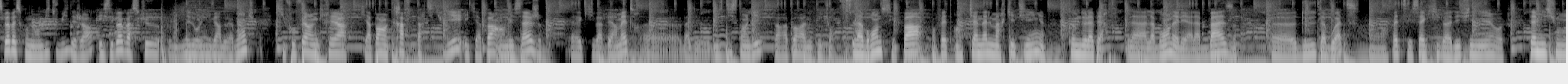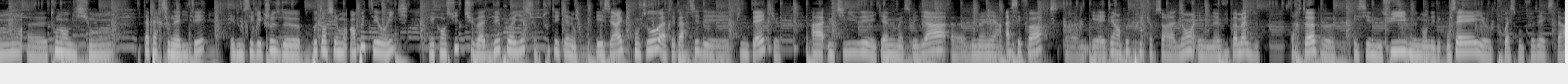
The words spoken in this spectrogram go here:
C'est pas parce qu'on est en B2B déjà, et c'est pas parce qu'on est dans l'univers de la banque qu'il faut faire une créa qui n'a pas un craft particulier et qui n'a pas un message euh, qui va permettre euh, bah, de, se distinguer par rapport à nos concurrents. La brand, c'est pas en fait un canal marketing comme de la perf. La, brand, elle est à la base euh, de ta boîte. En fait, c'est ça qui va définir ta mission, ton ambition, ta personnalité. Et donc, c'est quelque chose de potentiellement un peu théorique, mais qu'ensuite tu vas déployer sur tous tes canaux. Et c'est vrai que Conto a fait partie des fintech à utiliser les canaux mass média euh, de manière assez forte euh, et a été un peu précurseur là-dedans. Et on a vu pas mal de startups euh, essayer de nous suivre, nous demander des conseils, pourquoi est-ce qu'on faisait, etc.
